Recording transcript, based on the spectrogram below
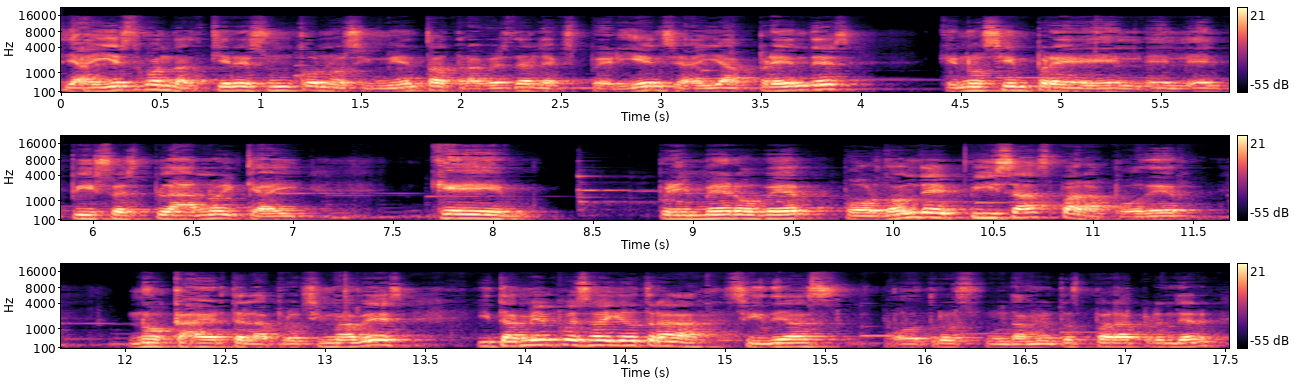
De ahí es cuando adquieres un conocimiento a través de la experiencia. Ahí aprendes que no siempre el, piso es plano y que hay que primero ver por dónde pisas para poder no caerte la próxima vez. Y también pues hay otras ideas, otros fundamentos para aprender,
